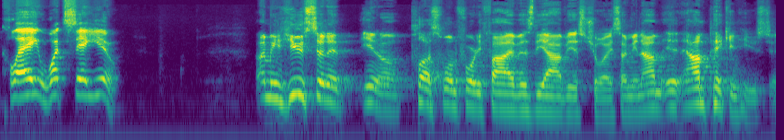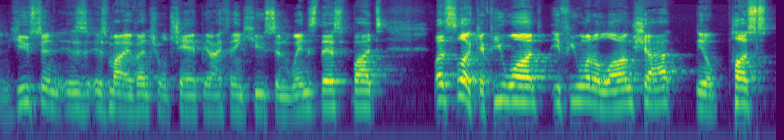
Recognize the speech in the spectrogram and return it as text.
Clay, what say you? I mean, Houston at you know plus one forty five is the obvious choice. I mean, I'm I'm picking Houston. Houston is is my eventual champion. I think Houston wins this, but let's look. If you want, if you want a long shot, you know, plus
